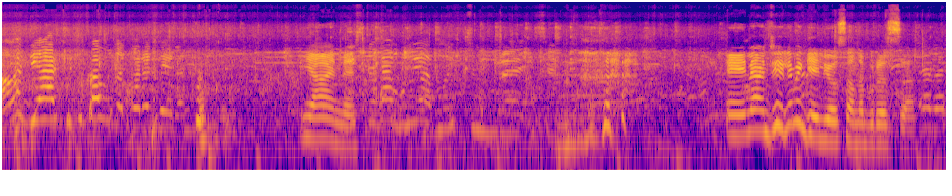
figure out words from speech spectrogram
Ama diğer küçük havuza göre derin. Yani İşte ben bunu yapmak için buraya eğlenceli mi geliyor sana burası? Evet.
